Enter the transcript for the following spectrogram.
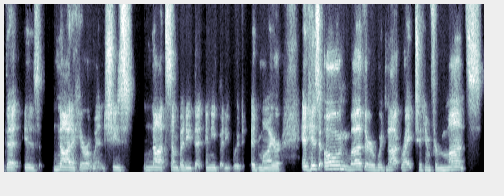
that is not a heroine. She's not somebody that anybody would admire. And his own mother would not write to him for months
